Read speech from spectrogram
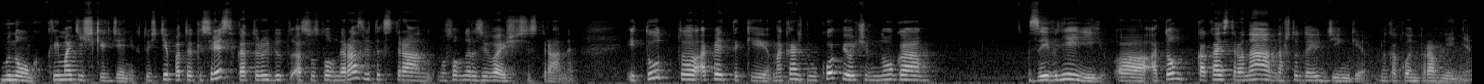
много климатических денег, то есть те потоки средств, которые идут от условно развитых стран в условно развивающиеся страны. И тут, э, опять-таки, на каждом копии очень много заявлений э, о том, какая страна на что дает деньги, на какое направление.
